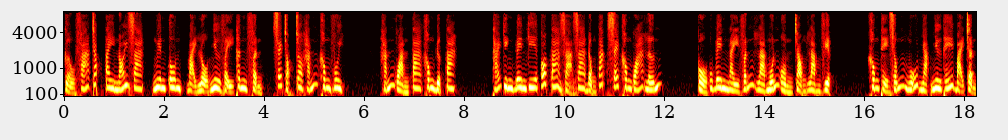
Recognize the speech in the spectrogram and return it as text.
Cửu phá chắp tay nói ra, nguyên tôn bại lộ như vậy thân phận, sẽ chọc cho hắn không vui. Hắn quản ta không được ta. Thái kinh bên kia có ta giả ra động tác sẽ không quá lớn. Cổ u bên này vẫn là muốn ổn trọng làm việc. Không thể giống ngũ nhạc như thế bại trận.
